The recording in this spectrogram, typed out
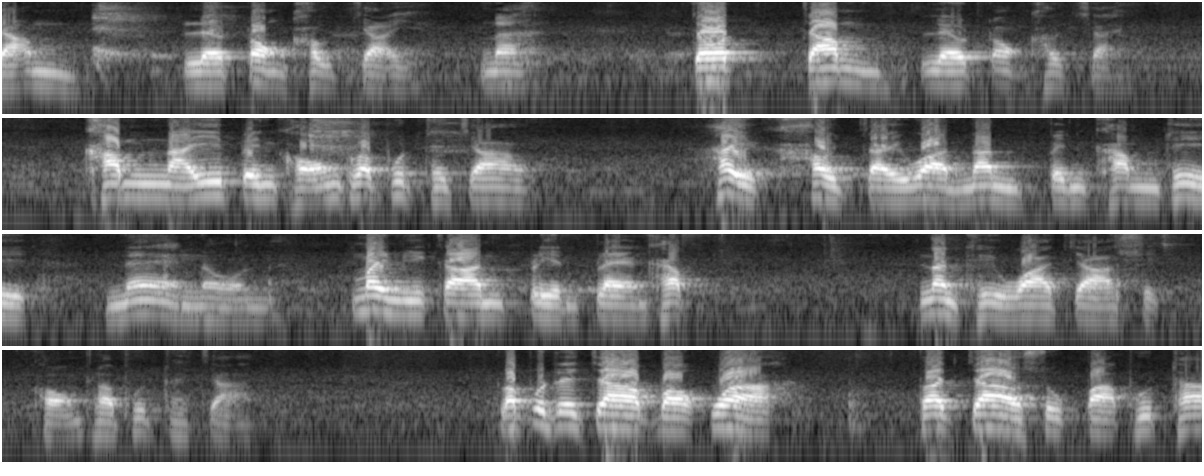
จำแล้วต้องเข้าใจนะจดจำแล้วต้องเข้าใจคำไหนเป็นของพระพุทธเจ้า ให้เข้าใจว่านั่นเป็นคำที่แน่นอน ไม่มีการเปลี่ยนแปลงครับ นั่นคือวาจาสิทธิ์ของพระพุทธเจ้า พระพุทธเจ้าบอกว่าพระเจ้าสุปาพุทธะ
